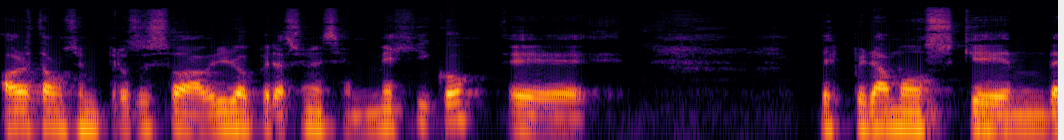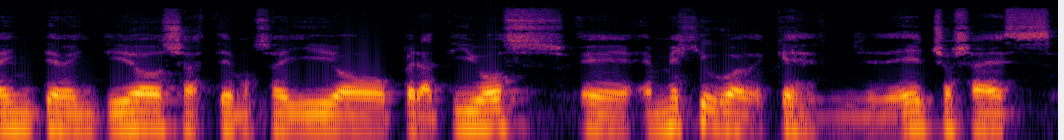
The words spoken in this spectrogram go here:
Ahora estamos en proceso de abrir operaciones en México. Eh, esperamos que en 2022 ya estemos ahí operativos eh, en México, que de hecho ya es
